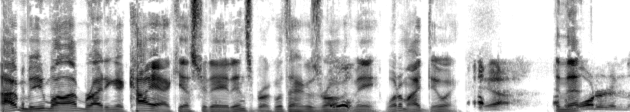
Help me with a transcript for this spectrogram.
I meanwhile, I'm riding a kayak yesterday at Innsbrook. What the heck was wrong oh. with me? What am I doing? Yeah. And the water and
